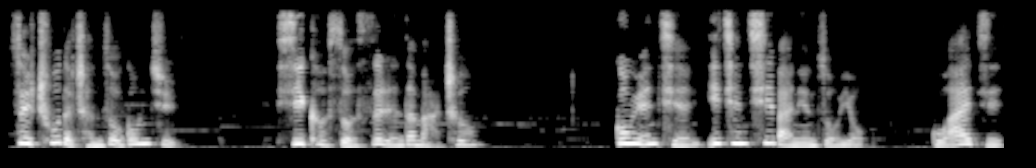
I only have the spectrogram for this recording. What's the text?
最初的乘坐工具，希克索斯人的马车。公元前一千七百年左右，古埃及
